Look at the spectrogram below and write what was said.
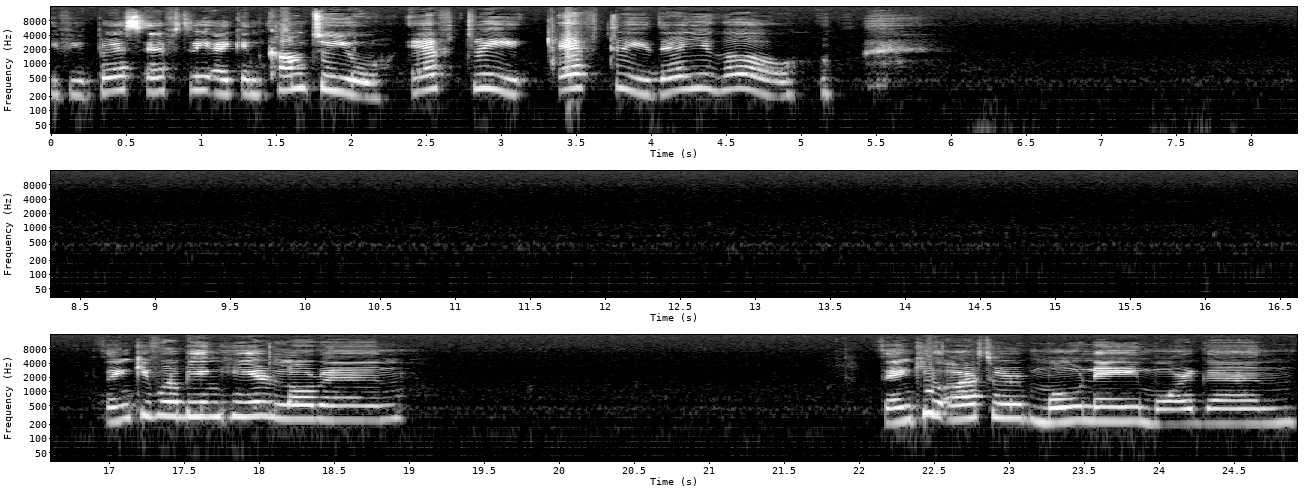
if you press F3, I can come to you. F3, F3. There you go. Thank you for being here, Lauren. Thank you, Arthur, Monet, Morgan.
